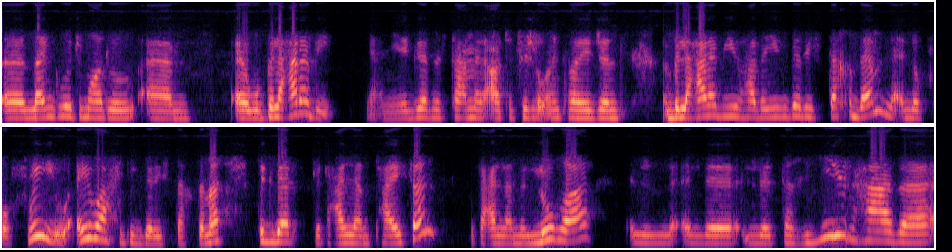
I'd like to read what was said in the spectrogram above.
ال language model وبالعربي. يعني نقدر نستعمل artificial intelligence بالعربي وهذا يقدر يستخدم لأنه for free وأي واحد يقدر يستخدمه. تقدر تتعلم بايثون تتعلم اللغة لتغيير هذا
